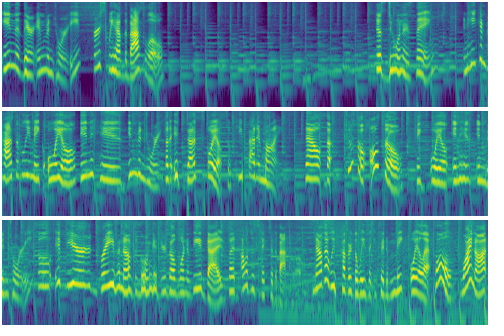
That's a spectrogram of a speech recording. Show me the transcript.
in their inventory. First, we have the Basilo. just doing his thing. And he can passively make oil in his inventory, but it does spoil, so keep that in mind. Now, the Tuso also oil in his inventory. So if you're brave enough to go and get yourself one of these guys, but I'll just stick to the basil. Now that we've covered the ways that you could make oil at home, why not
